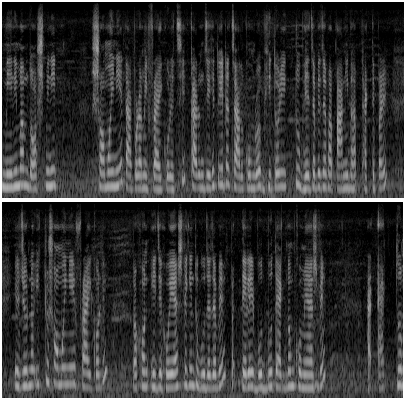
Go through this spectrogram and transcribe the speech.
মিনিমাম দশ মিনিট সময় নিয়ে তারপর আমি ফ্রাই করেছি। কারণ যেহেতু এটা চাল কুমড়ো, ভিতরে একটু ভেজা ভেজা বা পানি ভাব থাকতে পারে। এর জন্য একটু সময় নিয়ে ফ্রাই করলে তখন এই যে হয়ে আসলে কিন্তু বোঝা যাবে, তেলের বুদবুদ একদম কমে আসবে। আর একদম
